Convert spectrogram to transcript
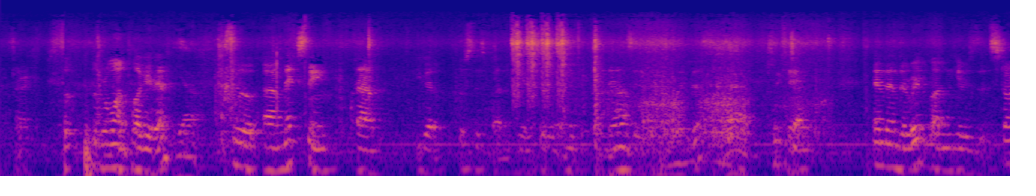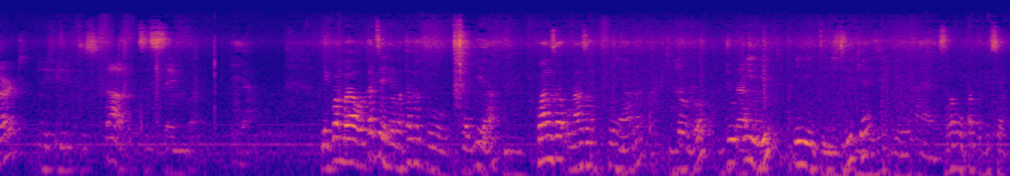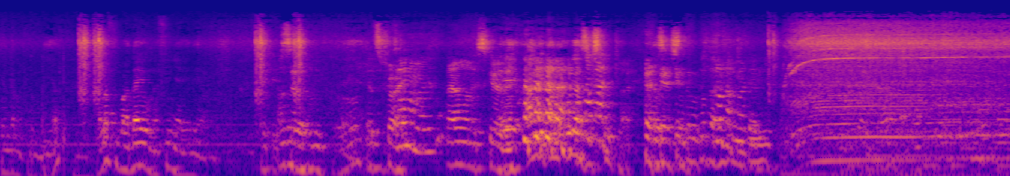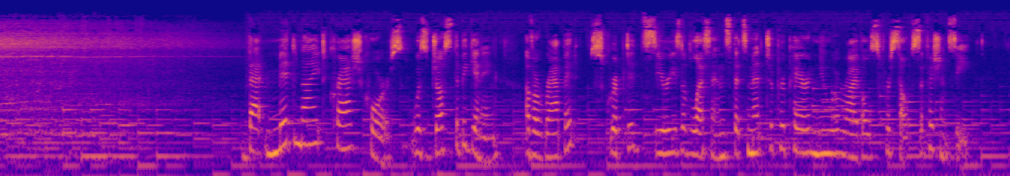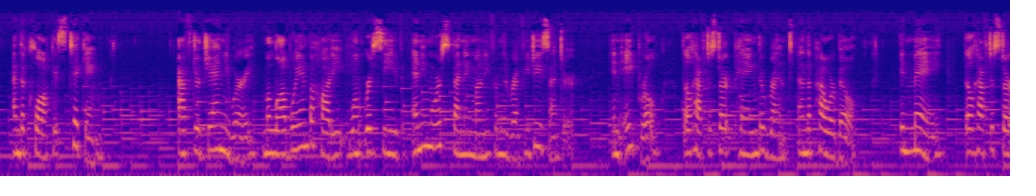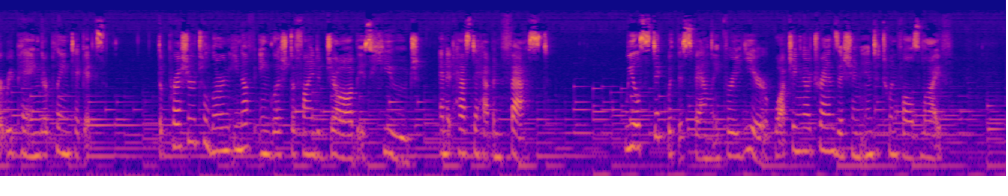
Sorry. So, number one, plug it in. Yeah. So um, next thing, um, you gotta push this button here so that you can put down so you can like this. Keep Okay. And then the red button here is the start, and if you need to stop, it's the same button. Yeah. Ni kwamba wakati yenye unataka kuchagia kwanza unaanza kufinya hapa kidogo juu ili ili itizike, sababu upate gesi ya kwenda na kurudia, alafu baadaye unafinya ile ya Okay, so let's try. I don't want to scare Eh, them. hadi kule asistuke. Asistuke. That midnight crash course was just the beginning of a rapid, scripted series of lessons that's meant to prepare new arrivals for self sufficiency. And the clock is ticking. After January, Malabwe and Bahati won't receive any more spending money from the refugee center. In April, they'll have to start paying the rent and the power bill. In May, they'll have to start repaying their plane tickets. The pressure to learn enough English to find a job is huge, and it has to happen fast. We'll stick with this family for a year, watching their transition into Twin Falls life.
